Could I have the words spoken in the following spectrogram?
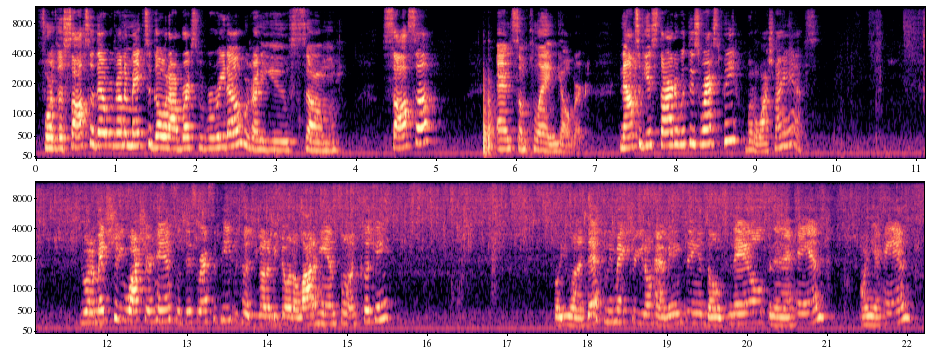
For the salsa that we're going to make to go with our breakfast burrito, we're going to use some salsa and some plain yogurt. Now to get started with this recipe, I'm to wash my hands. You want to make sure you wash your hands with this recipe because you're going to be doing a lot of hands-on cooking. So you want to definitely make sure you don't have anything in those nails and in a hand, on your hands.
